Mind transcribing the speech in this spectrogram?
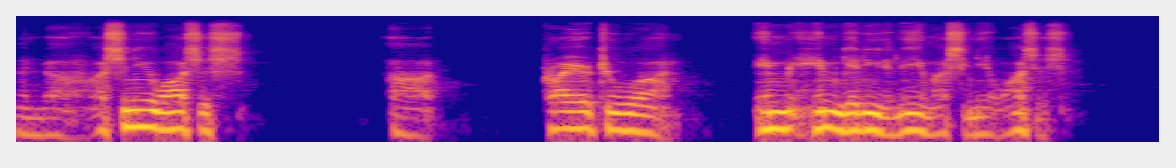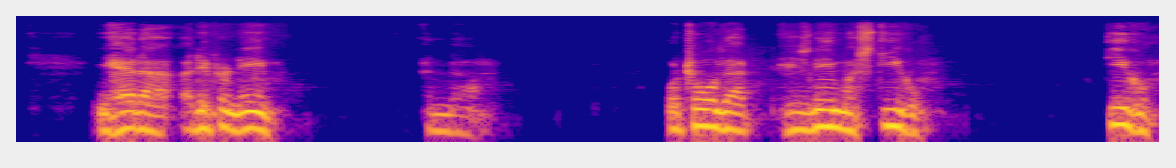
And uh, Ashiniwasis, uh, prior to uh, him, him getting the name Ashiniwasis, he had a, a different name. And um, we're told that his name was Stigum. Tigum.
